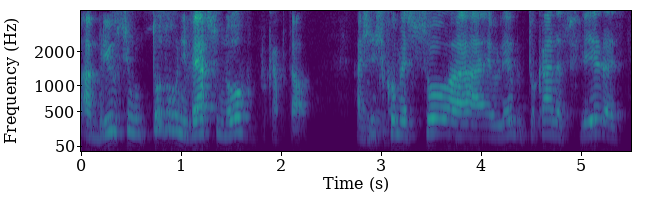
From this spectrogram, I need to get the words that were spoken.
Abriu-se um, todo um universo novo para o Capital. A gente uhum. começou a, eu lembro, tocar nas feiras,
